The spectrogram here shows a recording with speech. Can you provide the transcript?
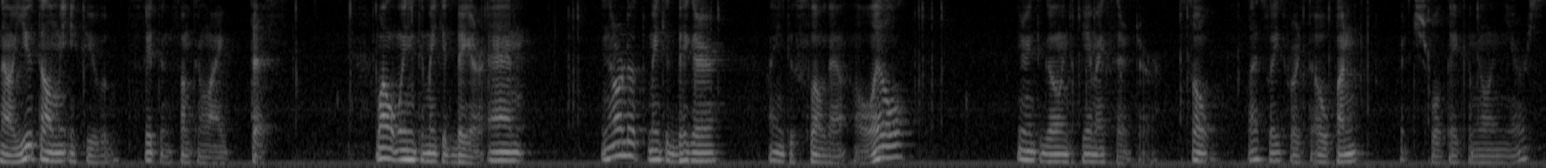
Now you tell me if you would sit in something like this. Well, we need to make it bigger and in order to make it bigger, I need to slow down a little. You need to go into PMX editor. So let's wait for it to open, which will take a million years.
